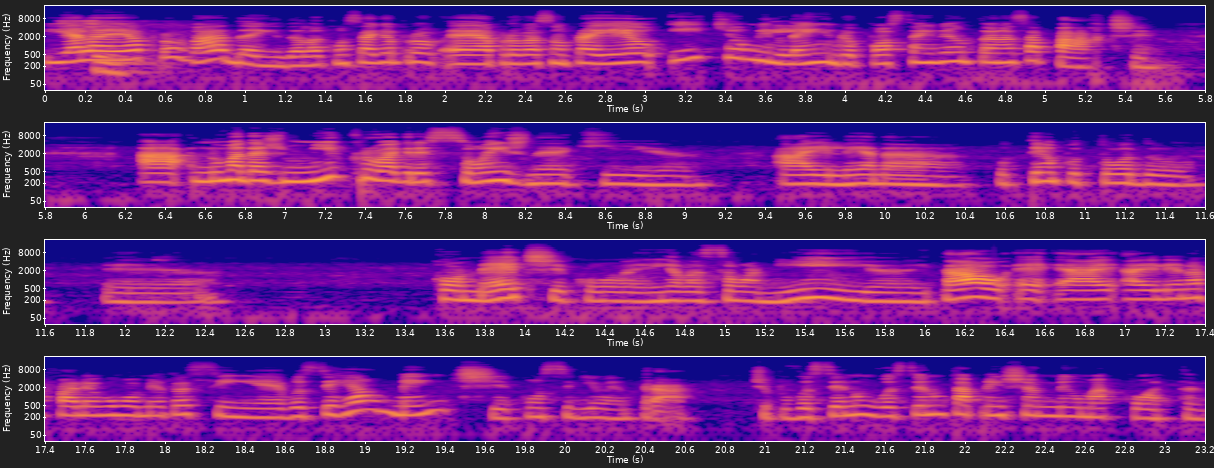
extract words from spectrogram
E ela Sim. é aprovada ainda. Ela consegue apro é, aprovação para eu. E que eu me lembro, eu posso estar inventando essa parte. A, numa das microagressões, né, que a Helena o tempo todo é, comete com, em relação a Mia e tal, é, é, a, a, Helena fala em algum momento assim, é você realmente conseguiu entrar. Tipo, você não, você não tá preenchendo nenhuma cota.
